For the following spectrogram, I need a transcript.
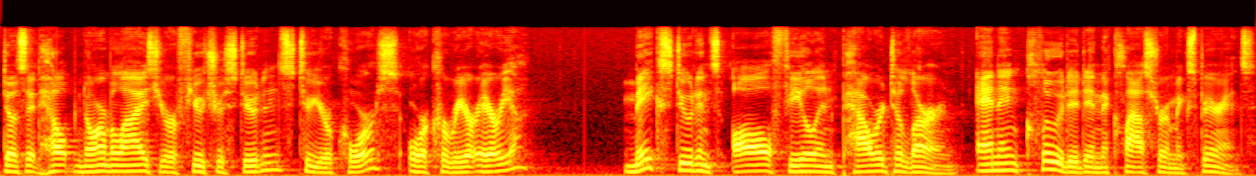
Does it help normalize your future students to your course or career area? Make students all feel empowered to learn and included in the classroom experience.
